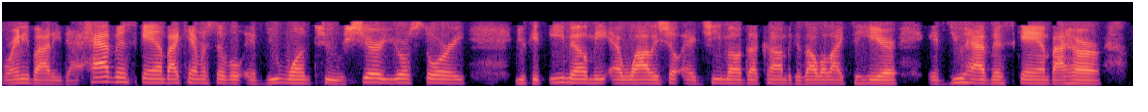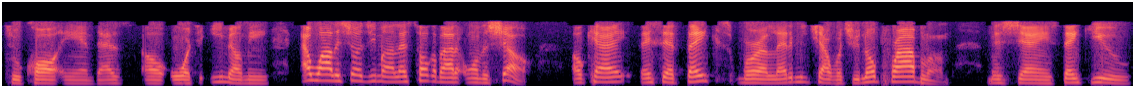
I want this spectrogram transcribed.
for anybody that have been scammed by Karen Civil. If you want to share your story, you can email me at wileyshow at gmail.com because I would like to hear if you have been scammed by her to call in that's uh, or to email me at wileyshow at gmail. Let's talk about it on the show. Okay? They said, thanks for letting me chat with you. No problem. Miss James. Thank you.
